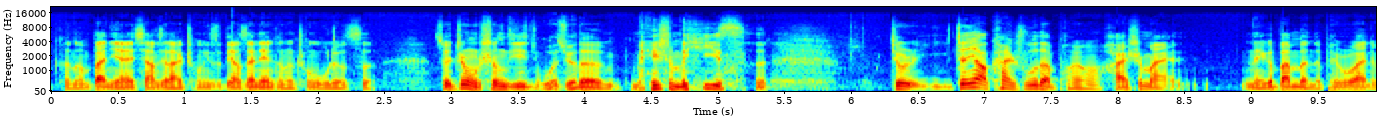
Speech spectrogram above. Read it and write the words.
可能半年想起来充一次，两三年可能充五六次，所以这种升级我觉得没什么意思。就是真要看书的朋友，还是买哪个版本的 Paperwhite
